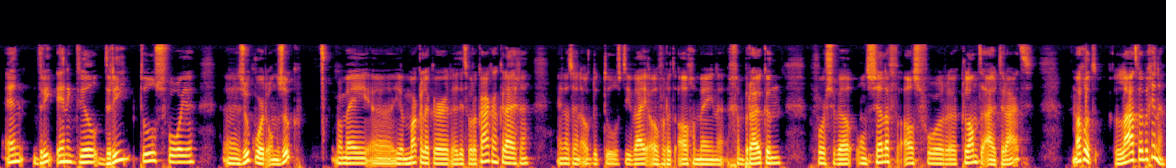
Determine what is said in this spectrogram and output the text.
En, drie, en ik deel drie tools voor je. Uh, zoekwoordonderzoek, waarmee uh, je makkelijker dit voor elkaar kan krijgen. En dat zijn ook de tools die wij over het algemeen gebruiken. Voor zowel onszelf als voor klanten uiteraard. Maar goed, laten we beginnen.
